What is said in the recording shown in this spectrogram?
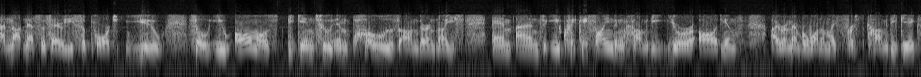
and not necessarily support you. So you almost begin to impose on their night. Um, and you quickly find in comedy your audience. I remember one of my first comedy gigs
